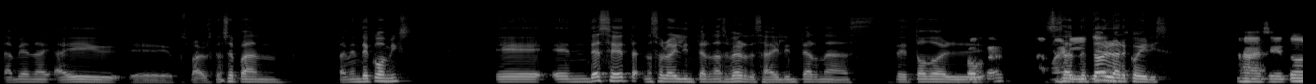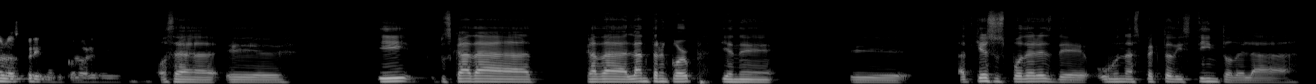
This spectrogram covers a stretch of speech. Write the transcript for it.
también hay, hay pues para los que no sepan también de cómics. Eh, en DC no solo hay linternas verdes, hay linternas de todo el, de todo el arco iris. Ah, sí, todos los prismas y colores. O sea, eh, y pues cada, cada Lantern Corp tiene, eh, adquiere sus poderes de un aspecto distinto de la...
